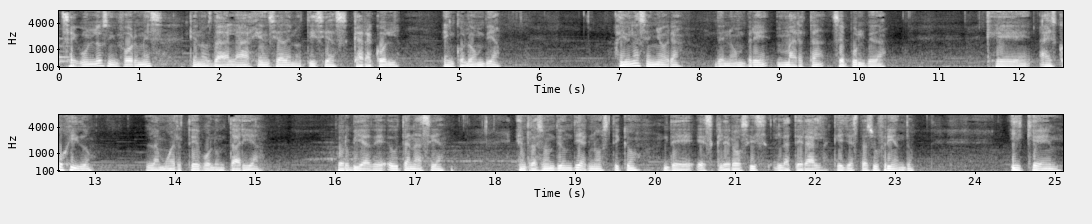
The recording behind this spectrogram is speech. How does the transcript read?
Según los informes que nos da la agencia de noticias Caracol en Colombia, hay una señora de nombre Marta Sepúlveda que ha escogido la muerte voluntaria por vía de eutanasia en razón de un diagnóstico de esclerosis lateral que ella está sufriendo y que,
